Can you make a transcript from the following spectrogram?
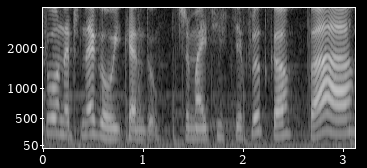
słonecznego weekendu. Trzymajcie się cieplutko. Pa!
